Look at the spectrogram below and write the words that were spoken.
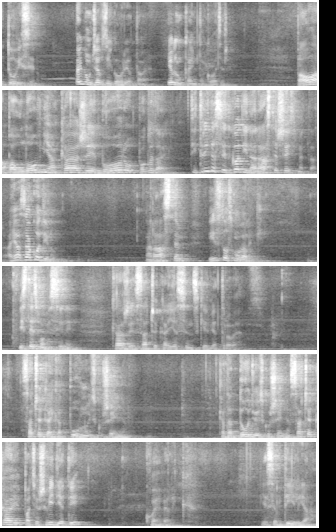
u tu visinu. Pa Ibn Dževzi govori o tome. Ibn Kajim također. Pa ova Paulovnija kaže Boru, pogledaj, ti 30 godina raste 6 metara, a ja za godinu narastem, isto smo veliki. Iste smo visine. Kaže, sačekaj jesenske vjetrove. Sačekaj kad puhnu iskušenja. Kada dođu iskušenja, sačekaj pa ćeš vidjeti ko je velik. Jesi li ti ili ja?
